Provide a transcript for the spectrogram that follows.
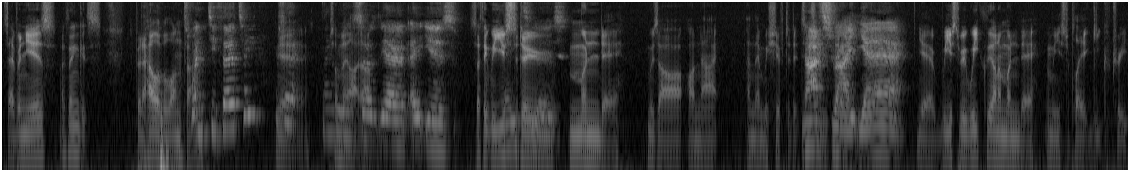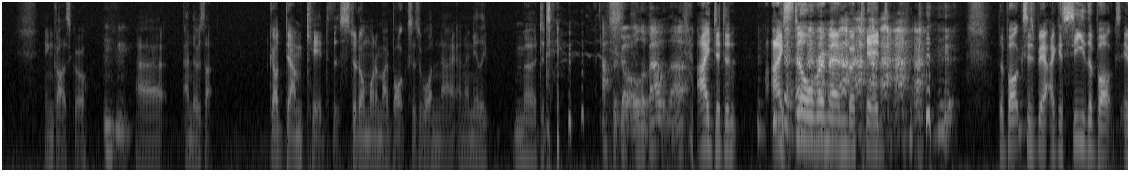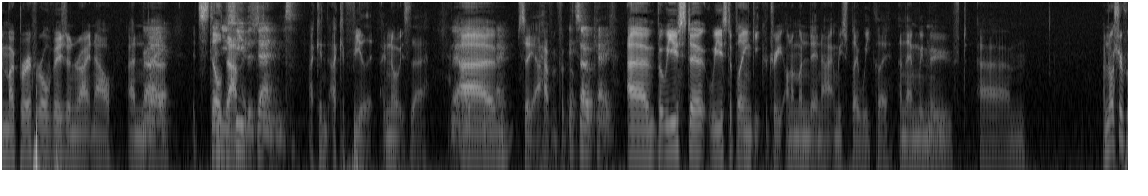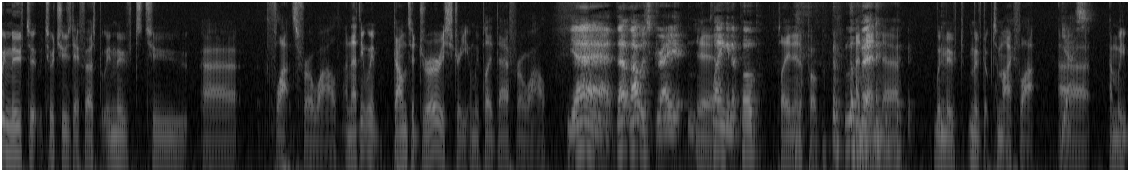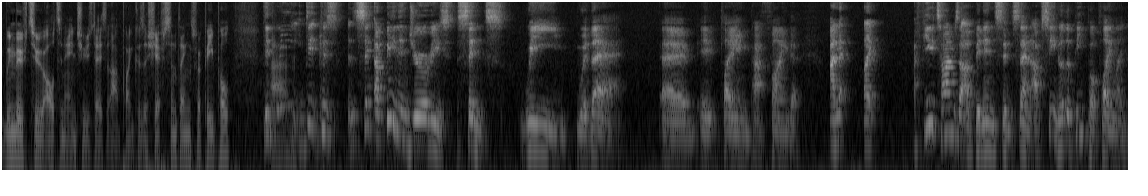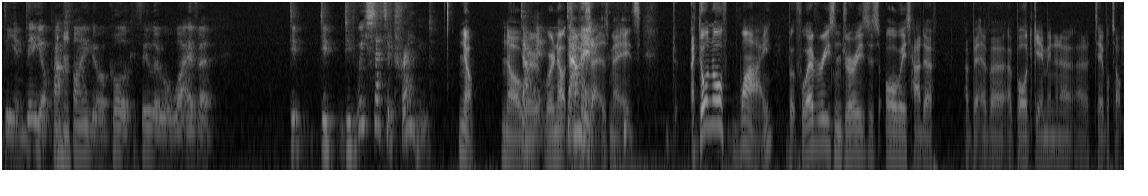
seven years. I think it's it's been a hell of a long time. 2013? Yeah. it? something like so, Yeah, eight years. So I think we used to do years. Monday was our, our night, and then we shifted it to That's Tuesday. right, yeah. Yeah, we used to be weekly on a Monday, and we used to play at Geek Retreat in Glasgow. hmm Uh, and there was that goddamn kid that stood on one of my boxes one night, and I nearly murdered him. I forgot all about that. I didn't. I still remember, kid. The box is. be- I can see the box in my peripheral vision right now, and uh, it's still and you damaged. see the dent. I can. I can feel it. I know it's there. Yeah, um, okay. So yeah, I haven't forgotten. It's okay. Um, but we used to we used to play in Geek Retreat on a Monday night, and we used to play weekly. And then we Mhm. moved. Um, I'm not sure if we moved to to a Tuesday first, but we moved to uh, flats for a while, and I think we went down to Drury Street, and we played there for a while. Yeah, that that was great. Yeah. Playing in a pub. Played in a pub, and it. then uh, we moved moved up to my flat. Uh, Yes. And we, we moved to alternating Tuesdays at that point because of shifts and things for people. Did um, we? Did because I've been in juries since we were there, um, playing Pathfinder, and like a few times that I've been in since then, I've seen other people playing like D and D or Mm-hmm. Pathfinder or Call of Cthulhu or whatever. Did did did we set a trend? No, no, Damn we're it. we're not Damn it. trendsetters, mate. It's I don't know why, but for whatever reason, Juries has always had a, a bit of a, a board gaming and a, a tabletop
